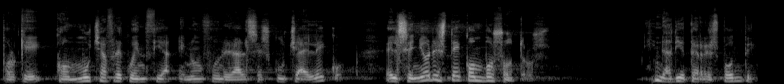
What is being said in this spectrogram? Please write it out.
porque con mucha frecuencia en un funeral se escucha el eco. El Señor esté con vosotros. Y nadie te responde.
